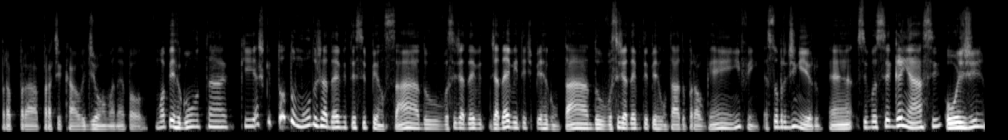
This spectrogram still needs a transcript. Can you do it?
para praticar o idioma, né, Paulo? Uma pergunta que acho que todo mundo já deve ter se pensado, você já deve, já deve ter te perguntado, você já deve ter perguntado para alguém, enfim, é sobre dinheiro. É, se você ganhasse hoje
